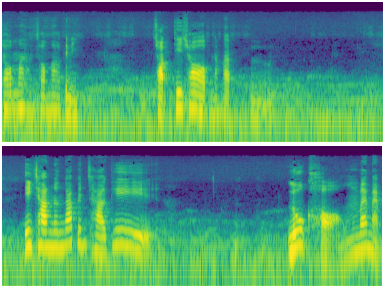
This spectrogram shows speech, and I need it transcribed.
ชอบมากชอบมากเป็นอีกช็อตที่ชอบนะครับอีกฉากหนึ่งครับเป็นฉากที่ลูกของแม่แหม่ม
